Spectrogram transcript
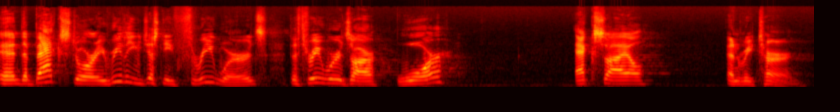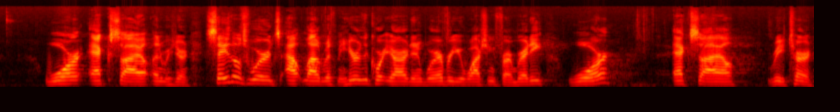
And the backstory, really, you just need three words. The three words are war, exile, and return. War, exile, and return. Say those words out loud with me here in the courtyard and wherever you're watching from. Ready? War, exile, return.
